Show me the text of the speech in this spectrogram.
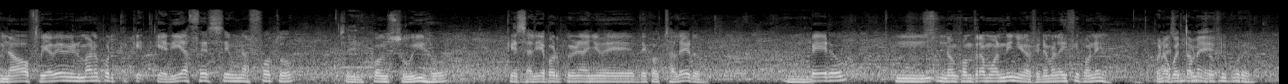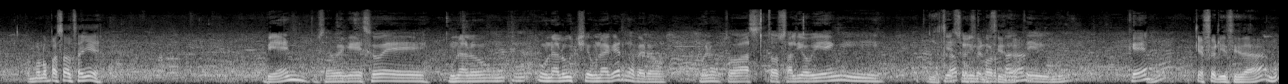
No, fui a ver a mi hermano porque que- quería hacerse una foto con su hijo que salía por primer año de, de costalero. Pero mm, no encontramos al niño y al final me la hice con él. Bueno, por cuéntame. por. ¿Cómo lo pasaste ayer? Bien, tú sabes que eso es una, una lucha, una guerra, pero bueno, todo, todo salió bien y, Ya y está, eso es pues lo importante. y- ¿Qué? Qué felicidad, ¿no?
